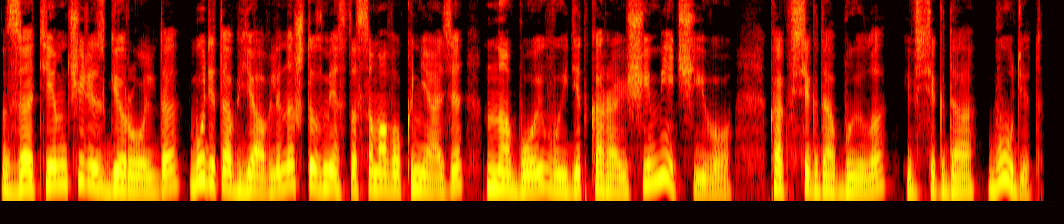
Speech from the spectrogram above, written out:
Затем через Герольда будет объявлено, что вместо самого князя на бой выйдет карающий меч его, как всегда было и всегда будет.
